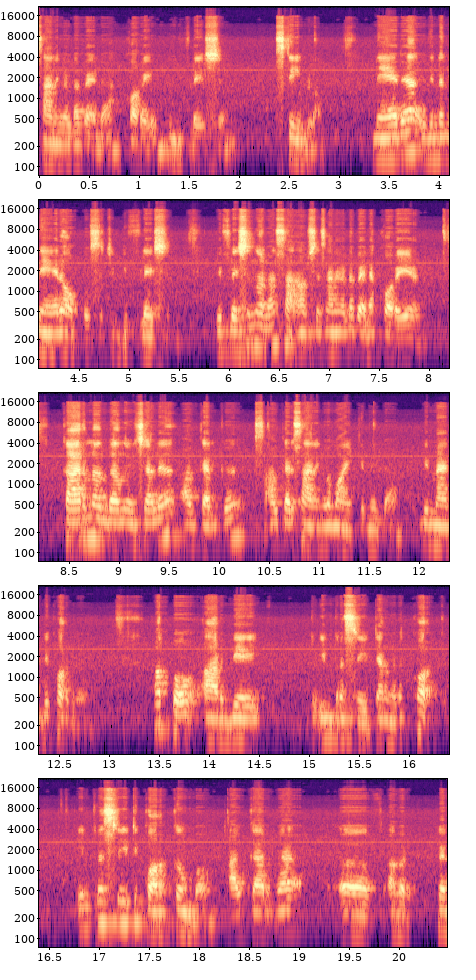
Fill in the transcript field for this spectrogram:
സാധനങ്ങളുടെ വില കുറയും. ഇൻഫ്ലേഷൻ സ്റ്റേബിളാവും നേരെ ഇതിന്റെ നേരെ ഓപ്പോസിറ്റ് ഡിഫ്ലേഷൻ ഡിഫ്ലേഷൻ എന്ന് പറഞ്ഞാൽ ആവശ്യ സാധനങ്ങളുടെ വില കുറയാണ്. കാരണം എന്താണെന്ന് വെച്ചാൽ ആൾക്കാർക്ക് ആൾക്കാർ സാധനങ്ങൾ വാങ്ങിക്കുന്നില്ല ഡിമാൻഡ് കുറഞ്ഞു. അപ്പോൾ R B I interest rate അങ്ങോട്ട് കുറക്കും ഇൻട്രസ്റ്റ് റേറ്റ് കുറക്കുമ്പോൾ ആൾക്കാരുടെ അവർക്ക്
